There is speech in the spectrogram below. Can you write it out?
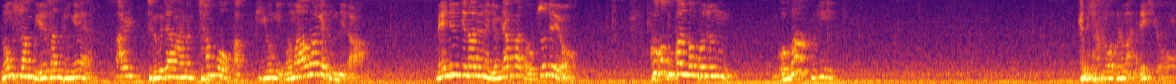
농수산부 예산 중에 쌀 저장하는 참고값 비용이 어마어마하게 듭니다. 몇 년 지나면 영양가도 없어져요. 그거 북한 농부 준 뭐가 그게 교장로가 그러면 안 되죠.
